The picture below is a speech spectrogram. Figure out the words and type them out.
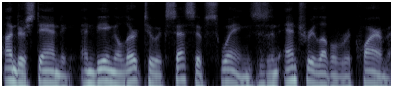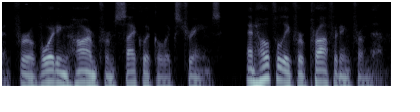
Understanding and being alert to excessive swings is an entry level requirement for avoiding harm from cyclical extremes, and hopefully for profiting from them.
